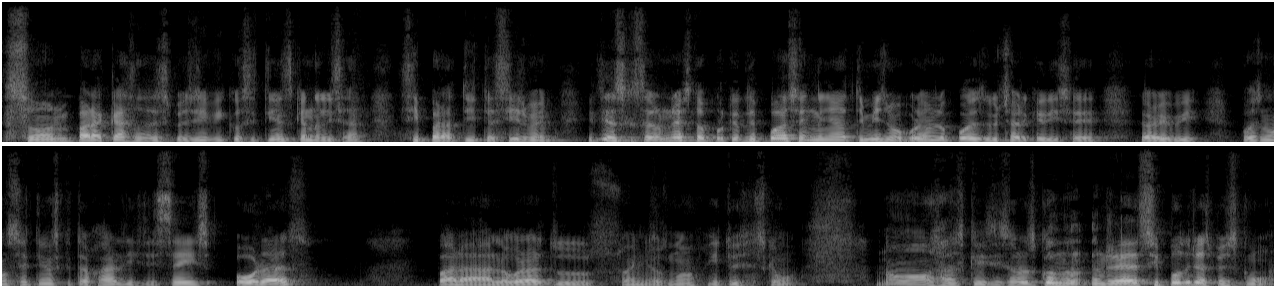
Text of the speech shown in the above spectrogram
son para casos específicos y tienes que analizar si para ti te sirven. Y tienes que ser honesto porque te puedes engañar a ti mismo. Por ejemplo, puedes escuchar que dice Gary Vee, pues no sé, tienes que trabajar 16 horas para lograr tus sueños, ¿no? Y tú dices como, no, sabes que 16 horas, cuando en realidad sí podrías, pero es como,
